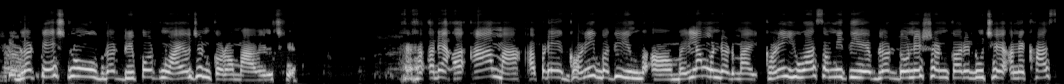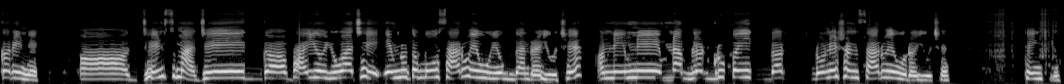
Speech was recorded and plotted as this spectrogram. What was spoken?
બ્લડ ટેસ્ટનું, બ્લડ રિપોર્ટનું આયોજન કરવામાં આવેલ છે. અને આમાં આપણે ઘણી બધી મહિલા મંડળમાં ઘણી યુવા સમિતિએ બ્લડ ડોનેશન કરેલું છે અને ખાસ કરીને જેન્ટ્સમાં જે ભાઈઓ યુવા છે, એમનું તો બહુ સારું એવું યોગદાન રહ્યું છે અને એમને એમના બ્લડ ગ્રુપે બ્લડ ડોનેશન સારું એવું રહ્યું છે. થેન્ક યુ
